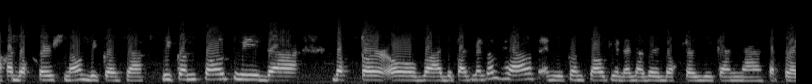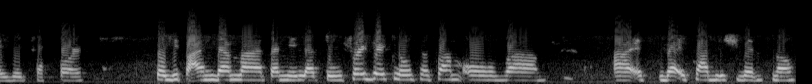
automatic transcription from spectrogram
ka doctors no? Because uh, we consult with the uh, doctor of uh, Department of Health and we consult with another doctor gikan uh, sa private sector. So gipaandam uh, nila to further close sa some of uh, uh, the establishments no?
